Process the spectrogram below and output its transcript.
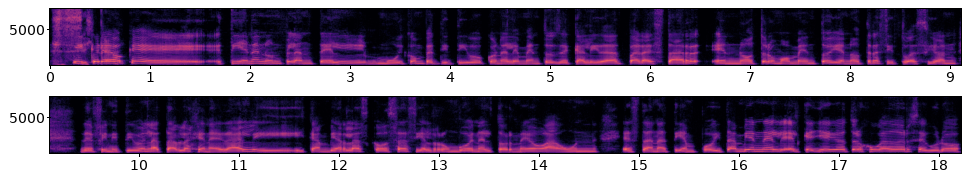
Sí, creo que tienen un plantel muy competitivo con elementos de calidad para estar en otro momento y en otra situación definitivo en la tabla general y, cambiar las cosas y el rumbo en el torneo aún están a tiempo. Y también el, el que llegue otro jugador seguro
